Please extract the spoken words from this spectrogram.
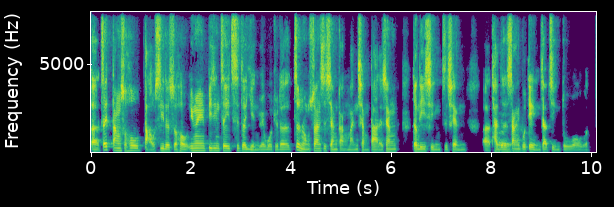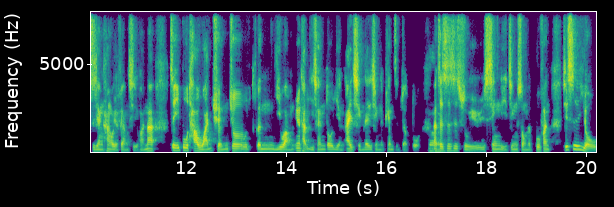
呃，在当时候导戏的时候，因为毕竟这一次的演员，我觉得阵容算是香港蛮强大的，像邓丽欣之前 呃，他的上一部电影叫《京都》，我我之前看过也非常喜欢。那这一部他完全就跟以往，因为他以前都演爱情类型的片子比较多，那这次是属于心理惊悚的部分，其实有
